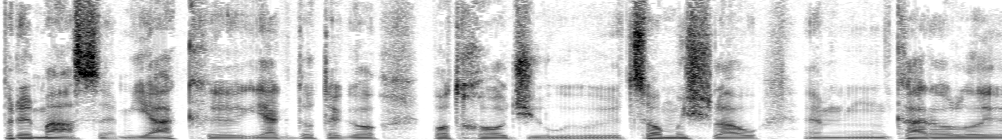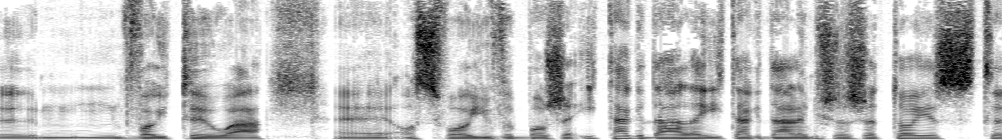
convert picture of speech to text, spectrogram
prymasem, jak, jak do tego podchodził, co myślał Karol Wojtyła E, o swoim wyborze i tak dalej, i tak dalej. Myślę, że to jest e,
